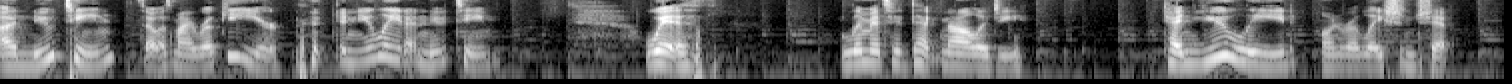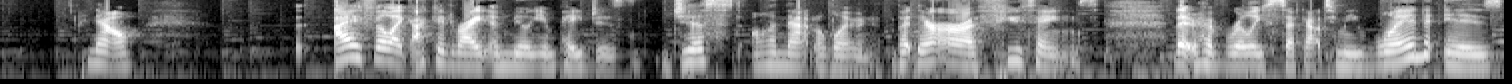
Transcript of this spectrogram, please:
a new team? So it was my rookie year. Can you lead a new team with limited technology? Can you lead on relationship? Now, I feel like I could write a million pages just on that alone. But there are a few things that have really stuck out to me. One is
